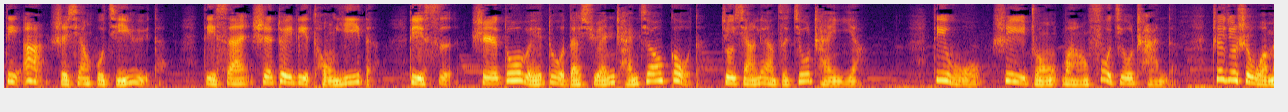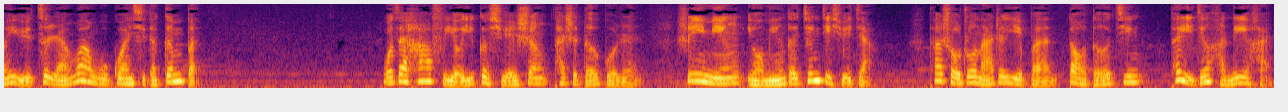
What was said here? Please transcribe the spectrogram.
第二是相互给予的，第三是对立统一的。第四是多维度的旋缠交构的，就像量子纠缠一样。第五是一种往复纠缠的，这就是我们与自然万物关系的根本。我在哈佛有一个学生，他是德国人，是一名有名的经济学家。他手中拿着一本《道德经》，他已经很厉害，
